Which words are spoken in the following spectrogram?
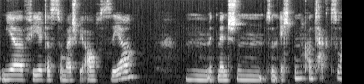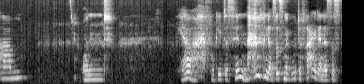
mir fehlt das zum Beispiel auch sehr, hm, mit Menschen so einen echten Kontakt zu haben. Und ja, wo geht es hin? Das ist eine gute Frage, denn es ist,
